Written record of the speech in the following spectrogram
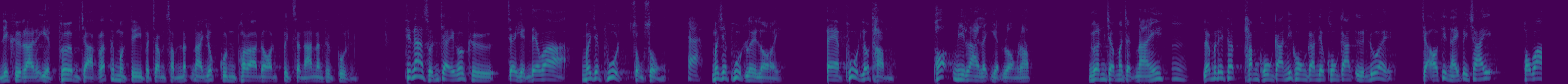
นี่คือรายละเอียดเพิ่มจากรัฐมนตรีประจำสำนักนายกคุณพราดอนปริศนานันทกุล ที่น่าสนใจก็คือจะเห็นได้ว่าไม่ใช่พูดส่งค่ะๆไม่ใช่พูดลอยๆ แต่พูดแล้วทำเพราะมีรายละเอียดรองรับ เงินจะมาจากไหนอืมแล้วไม่ได้ทำโครงการนี้โครงการเดียวโครงการอื่นด้วย จะเอาที่ไหนไปใช้ เพราะว่า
